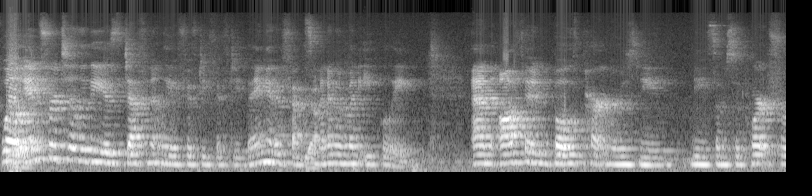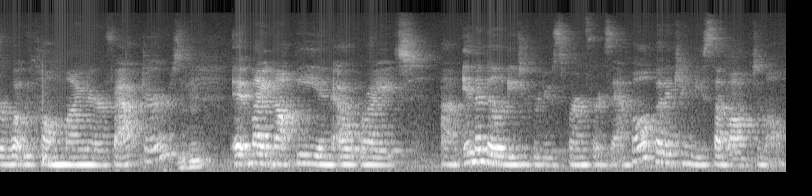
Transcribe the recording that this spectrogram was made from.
Well, Yeah. infertility is definitely a 50 50 thing. It affects Yeah. men and women equally. And often both partners need, need some support for what we call minor factors. Mhm. It might not be an outright um, inability to produce sperm, for example, but it can be suboptimal.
